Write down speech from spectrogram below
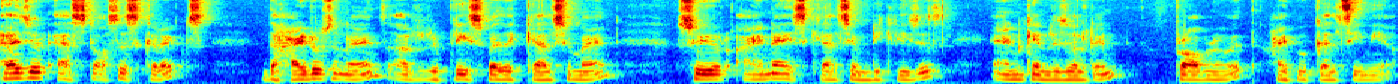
As your acidosis corrects, the hydrogen ions are replaced by the calcium ion, so your ionized calcium decreases and can result in problem with hypocalcemia.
